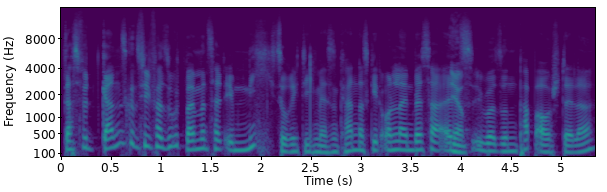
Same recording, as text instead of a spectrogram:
das wird ganz, ganz viel versucht, weil man es halt eben nicht so richtig messen kann. Das geht online besser als über so einen Pappaussteller.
